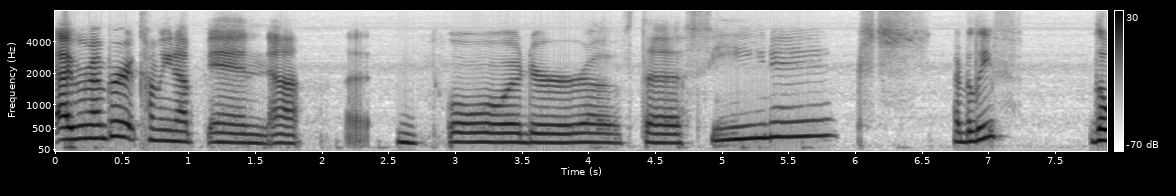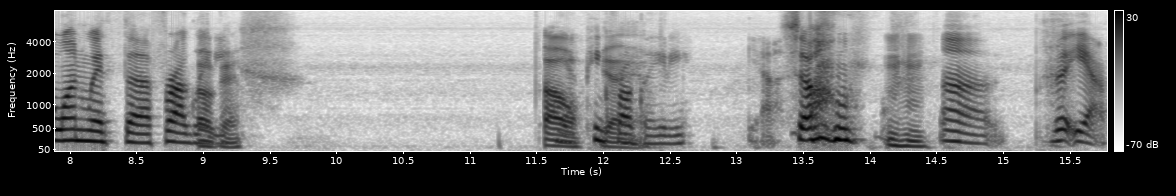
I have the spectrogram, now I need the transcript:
I remember it coming up in uh, uh, Order of the Phoenix, I believe. The one with the Frog Lady. Okay. Oh, yeah, Pink yeah, Frog. Lady. Yeah. So, Mhm. But yeah,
